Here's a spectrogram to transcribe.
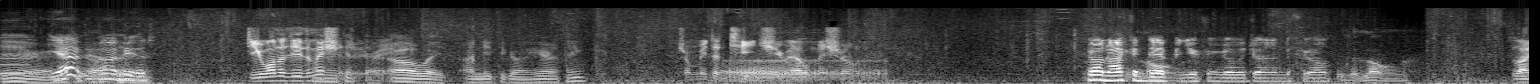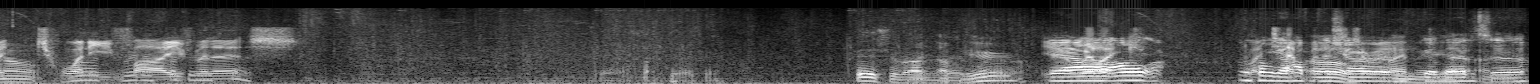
there, Yeah, need to no, go I'm there. muted. Do you want to do the How do I mission, there? JB? Oh wait, I need to go here. I think. Do you want me to teach you El Mission? Go on, I can dip and you can go join him if you want. Is it long? Like No. What- where the fuck 25 did it go? minutes. Yeah, up here, okay. Finish your run. up here? uh, Yeah, I'll, like I'll, I'm like probably 10 gonna hop in the shower away. and I'm go to bed, I'm so here.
